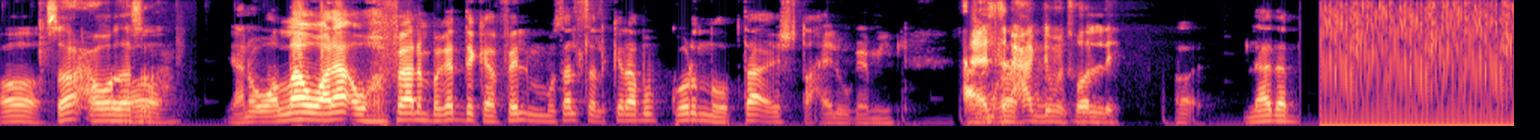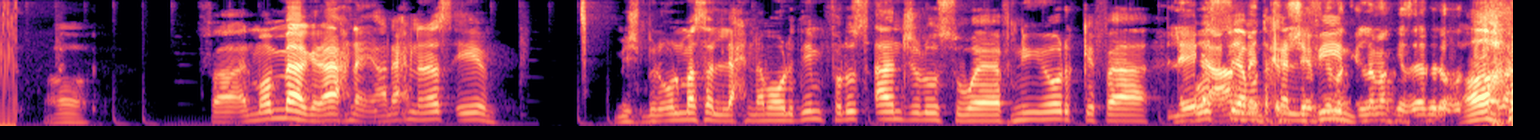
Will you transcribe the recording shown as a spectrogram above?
آه. صح هو ده آه. صح. يعني والله هو لا هو فعلا بجد كان فيلم مسلسل كده بوب كورن وبتاع قشطة حلو جميل. عيلة الحاج متولي. لا ده ب... آه. فالمهم يا جدعان إحنا يعني إحنا ناس إيه؟ مش بنقول مثلا اللي إحنا مولودين في لوس أنجلوس وفي نيويورك ف بص يا متخلفين. بكلمك إزاي بوقي.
